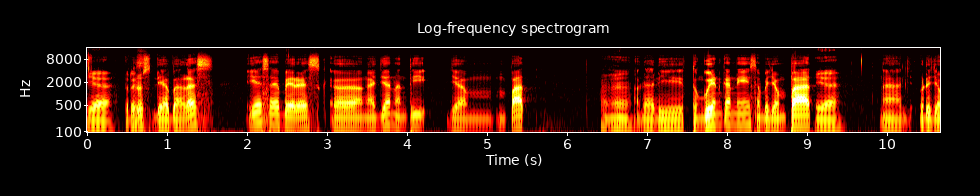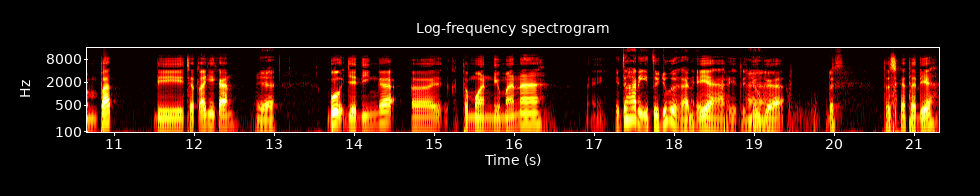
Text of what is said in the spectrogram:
ya Terus, terus, dia balas, "Iya, saya beres eh, ngajar nanti jam 4." Heeh. Udah ditungguin kan nih sampai jam 4. ya Nah, j- udah jam 4 di chat lagi kan. ya Bu, jadi nggak eh, ketemuan di mana? Itu hari itu juga kan Iya, hari itu Ah. juga. terus Terus kata dia,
